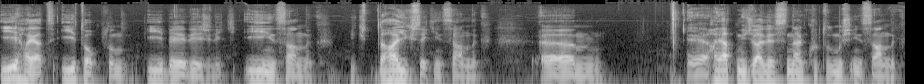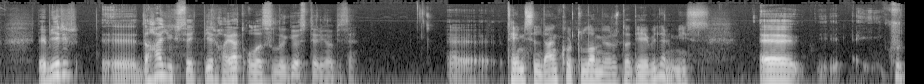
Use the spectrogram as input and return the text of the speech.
İyi hayat, iyi toplum, iyi belediyecilik, iyi insanlık, daha yüksek insanlık, e, hayat mücadelesinden kurtulmuş insanlık ve bir e, daha yüksek bir hayat olasılığı gösteriyor bize. E, Temsilden kurtulamıyoruz da diyebilir miyiz? E, kurt,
